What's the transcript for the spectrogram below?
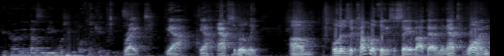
Because it doesn't mean what people think it means. Right. Yeah. Yeah. Absolutely. Um, well, there's a couple of things to say about that. I mean, that's one,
